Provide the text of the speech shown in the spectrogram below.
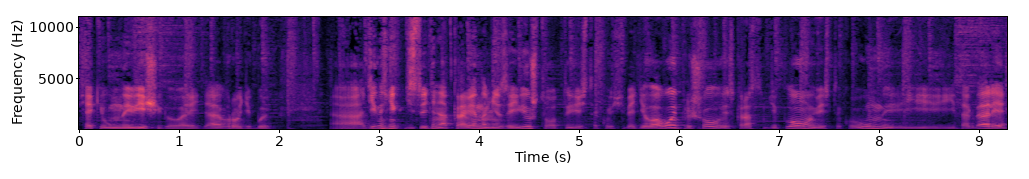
всякие умные вещи говорить, да, вроде бы. А один из них действительно откровенно мне заявил, что вот ты весь такой себя деловой, пришел весь красным дипломом, весь такой умный и, и так далее.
